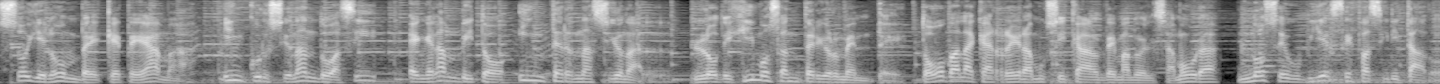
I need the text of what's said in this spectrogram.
Soy el hombre que te ama, incursionando así en el ámbito internacional. Lo dijimos anteriormente, toda la carrera musical de Manuel Zamora no se hubiese facilitado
